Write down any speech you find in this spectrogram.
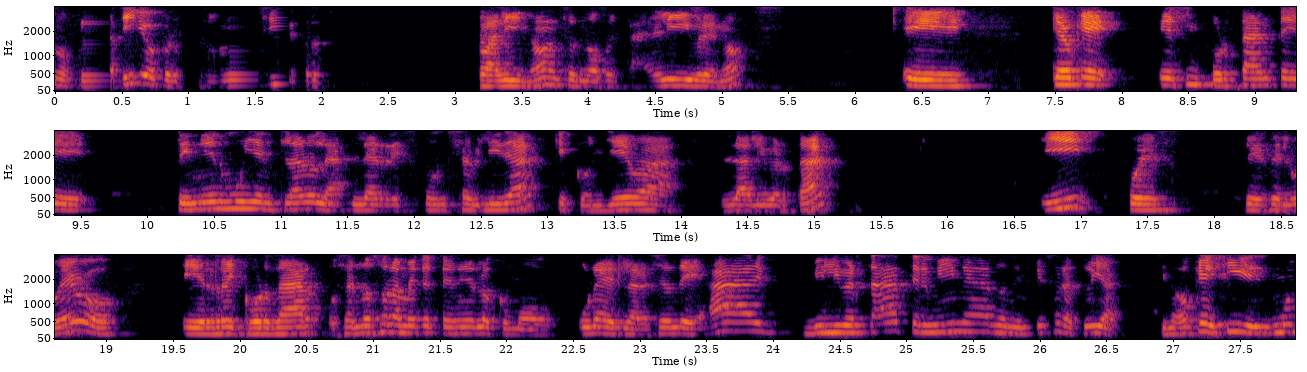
un platillo, pero pues, sí, entonces valí, ¿no? Entonces no soy tan libre, ¿no? Eh, creo que es importante tener muy en claro la, la responsabilidad que conlleva la libertad y pues desde luego eh, recordar, o sea, no solamente tenerlo como una declaración de, ay, mi libertad termina donde empieza la tuya, sino, ok, sí, es muy,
